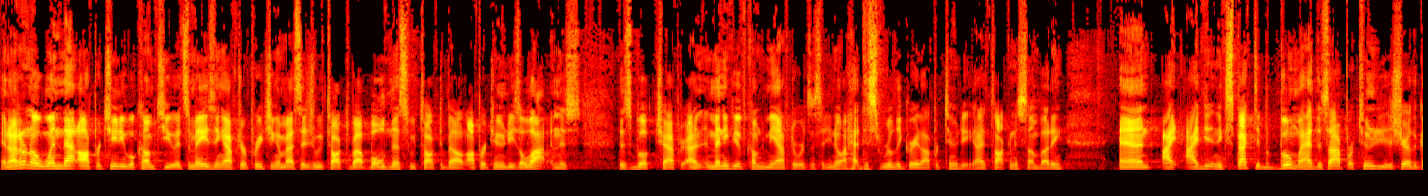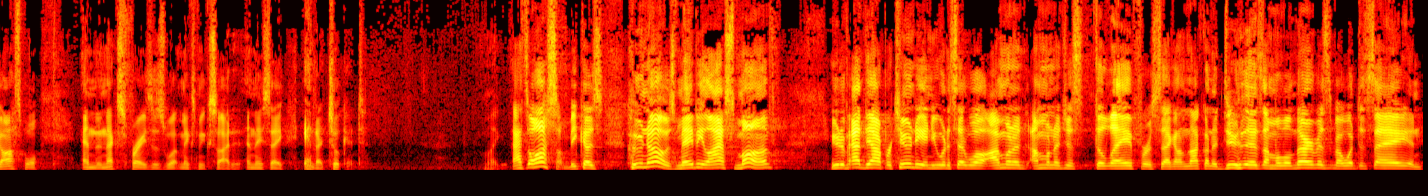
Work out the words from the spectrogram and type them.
And I don't know when that opportunity will come to you. It's amazing after preaching a message, we've talked about boldness, we've talked about opportunities a lot in this, this book chapter. And many of you have come to me afterwards and said, you know, I had this really great opportunity. I was talking to somebody, and I, I didn't expect it, but boom, I had this opportunity to share the gospel. And the next phrase is what makes me excited. And they say, and I took it. Like, that's awesome because who knows? Maybe last month you'd have had the opportunity and you would have said, Well, I'm going to I'm gonna just delay for a second. I'm not going to do this. I'm a little nervous about what to say. And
